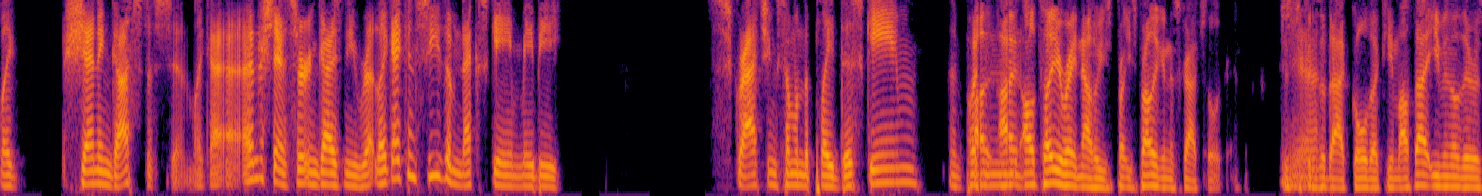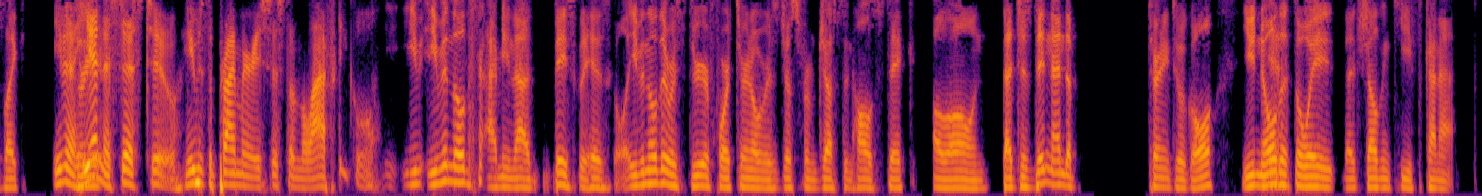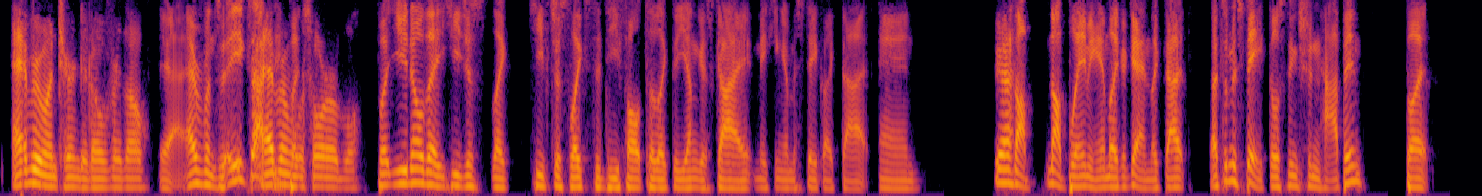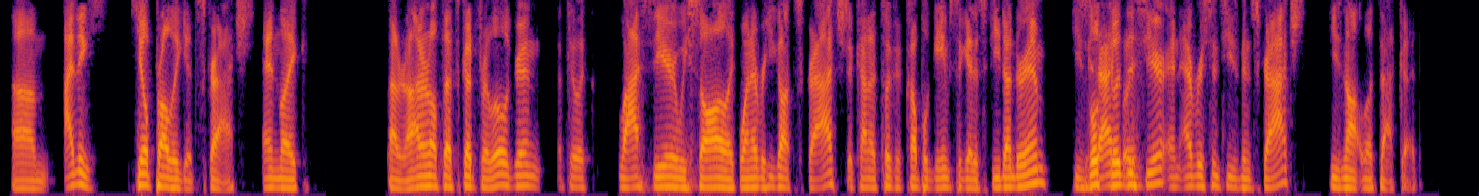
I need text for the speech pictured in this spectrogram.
like, Shannon Gustafsson? Like, I, I understand certain guys need, re- like, I can see them next game maybe scratching someone that played this game and putting. I, will tell you right now, he's, he's probably going to scratch Liljegren just yeah. because of that goal that came off that, even though there was like even he had an assist too. He was the primary assist on the Lafferty goal. Even though I mean that basically his goal. Even though there was three or four turnovers just from Justin Holl's stick alone, that just didn't end up turning to a goal. You know yeah. that the way that Sheldon Keefe kind of everyone turned it over though. Yeah, everyone's exactly. Everyone but, was horrible. But you know that he just like Keefe just likes to default to like the youngest guy making a mistake like that, and yeah, not not blaming him. Like again, like that that's a mistake. Those things shouldn't happen. But um, I think he'll probably get scratched. And like, I don't know. I don't know if that's good for Liljegren. I feel like last year we saw like whenever he got scratched, it kind of took a couple games to get his feet under him. He's exactly. looked good this year, and ever since he's been scratched, he's not looked that good.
